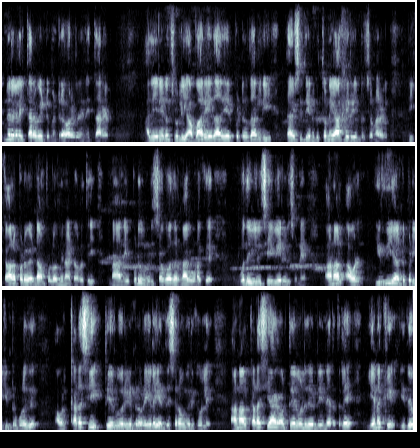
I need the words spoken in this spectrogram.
இன்னல்களை தர வேண்டும் என்று அவர்கள் நினைத்தார்கள். அது என்னிடம் சொல்லி அவ்வாறு ஏதாவது ஏற்பட்டிருந்தால் நீ தயவு செய்து எனக்கு துணையாக இரு என்று சொன்னார்கள். நீ காலப்பட வேண்டாம் புலோமி நாட்டவரத்தி. நான் எப்பொழுதும் உன்னுடைய சகோதரனாக உனக்கு உதவிகள் செய்வேன் என்று சொன்னேன். ஆனால் அவள் இறுதியாண்டு படிக்கின்ற பொழுது அவள் கடைசி தேர்வு வருகின்ற வரையிலே எந்த சிரமமும் இருக்கவில்லை. ஆனால் கடைசியாக அவள் தேர்வு எழுத வேண்டிய நேரத்தில் எனக்கு இதே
